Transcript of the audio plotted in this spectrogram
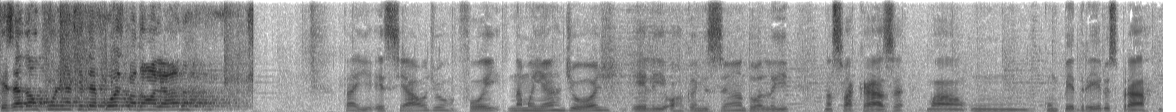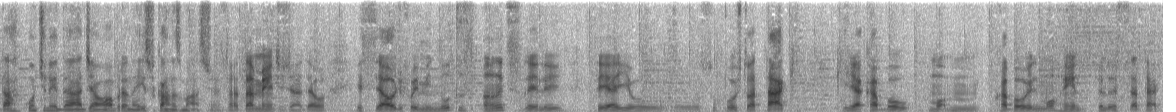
Quiser dar um pulinho aqui depois para dar uma olhada, Tá aí, esse áudio foi na manhã de hoje, ele organizando ali na sua casa uma, um, com pedreiros para dar continuidade à obra, não é isso, Carlos Márcio? Exatamente, Jardel. Esse áudio foi minutos antes dele ter aí o, o suposto ataque que acabou, hum, acabou ele morrendo pelo esse ataque.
